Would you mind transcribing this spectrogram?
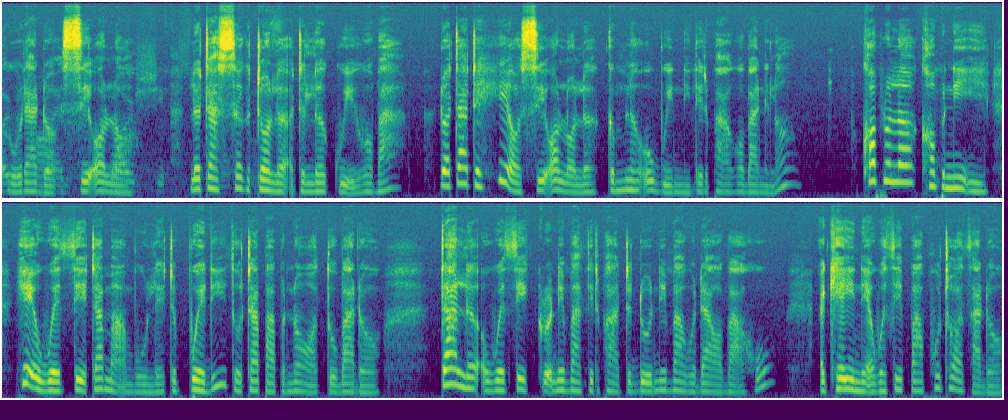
ခူရာတော့စီအော်လောလော်တဆကတော့လော်အတလကွေရောပါဒေါ်တာတဟေအော်စီအော်လော်လကမလအုပ်ဝင်းနေတဲ့တဖာကောပါနေလောကော်ပလကုမ္ပဏီဟေအဝဲသေတမအဘူလေတပွဲဒီဆိုတပါပနောတူပါတော့တာလအဝဲသေကရနေပါတိတဖာတဒိုနေပါဝဒါဘာဟို အခေနေအဝဲသေပါဖို့ထော့သာတော့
